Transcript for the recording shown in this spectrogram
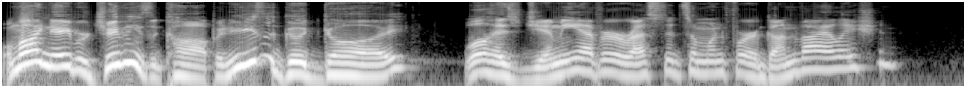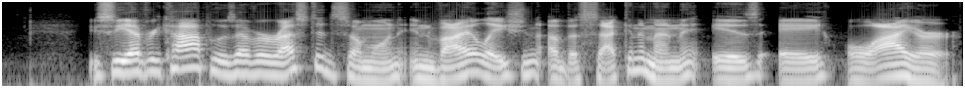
well, my neighbor Jimmy's a cop and he's a good guy. Well, has Jimmy ever arrested someone for a gun violation? You see, every cop who's ever arrested someone in violation of the Second Amendment is a liar,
